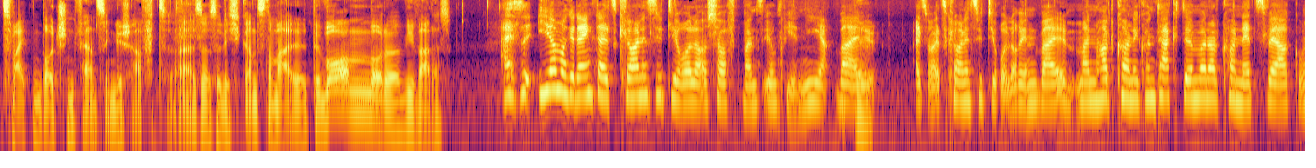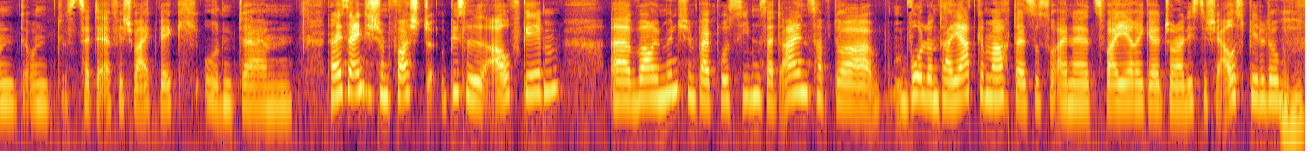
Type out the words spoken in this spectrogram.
zweiten deutschen Fernsehen geschafft? Also hast du dich ganz normal beworben oder wie war das? Also ich habe mir gedacht, als kleine Südtiroler schafft man es irgendwie nie, weil, ja. also als kleine Südtirolerin, weil man hat keine Kontakte, man hat kein Netzwerk und, und das ZDF ist weit weg. Und ähm, dann ist eigentlich schon fast ein bisschen aufgeben. Äh, war in München bei Pro7 seit 1, habe da Volontariat gemacht, also so eine zweijährige journalistische Ausbildung. Mhm.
